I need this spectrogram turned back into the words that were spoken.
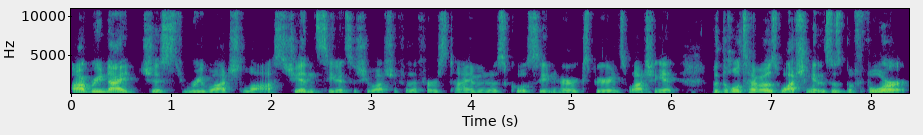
Aubrey and I just rewatched Lost. She hadn't seen it, so she watched it for the first time, and it was cool seeing her experience watching it. But the whole time I was watching it, this was before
